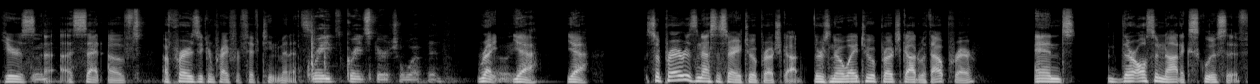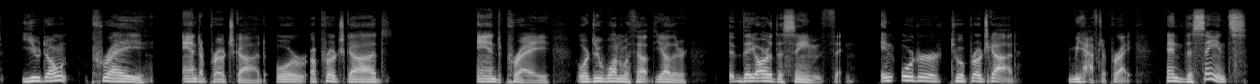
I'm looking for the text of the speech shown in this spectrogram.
here's a, a set of, of prayers you can pray for 15 minutes. Great, great spiritual weapon. Right. Oh, yeah. yeah. So prayer is necessary to approach God. There's no way to approach God without prayer. And they're also not exclusive. You don't pray and approach God or approach God and pray or do one without the other. They are the same thing. In order to approach God, we have to pray. And the saints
